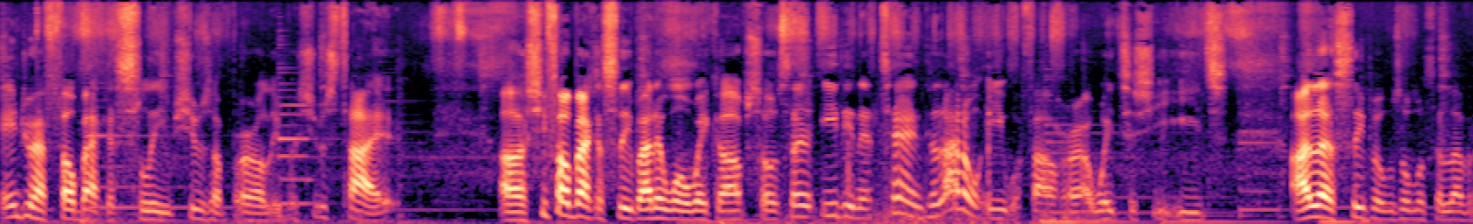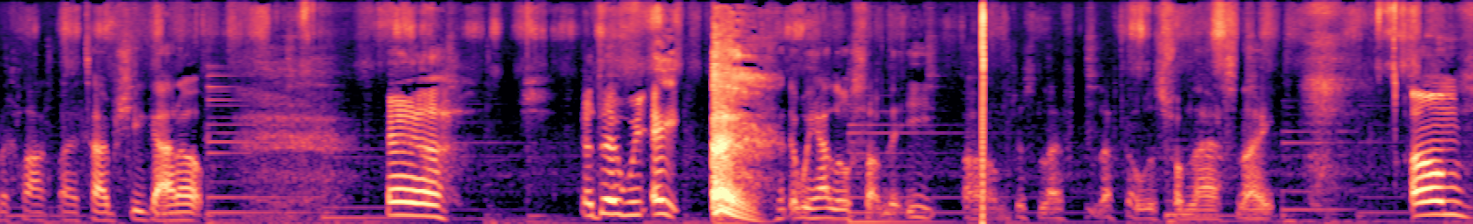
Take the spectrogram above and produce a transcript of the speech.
Angel had fell back asleep. She was up early, but she was tired. Uh, she fell back asleep. I didn't want to wake up, so instead of eating at 10, because I don't eat without her, I wait till she eats. I let her sleep. It was almost 11 o'clock by the time she got up. And, uh, and then we ate. then we had a little something to eat. Um, just left leftovers from last night. Um.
